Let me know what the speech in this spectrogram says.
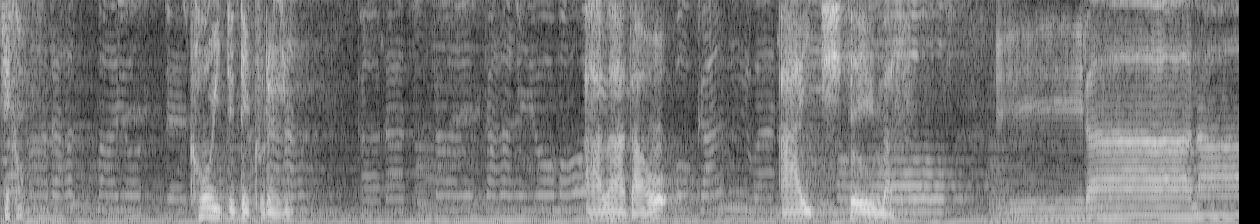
ヒデコこう言っててくれる。あなたを愛しています。いらない。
